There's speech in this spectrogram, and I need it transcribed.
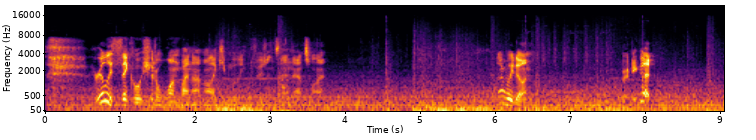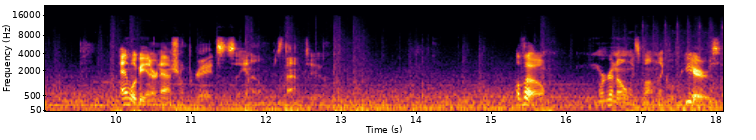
I really think we should have won by not. Oh, I keep moving divisions in, that's why. How are we doing? Pretty good. And we'll get international brigades, so you know, there's that too. Although, we're gonna only spawn like over here, so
